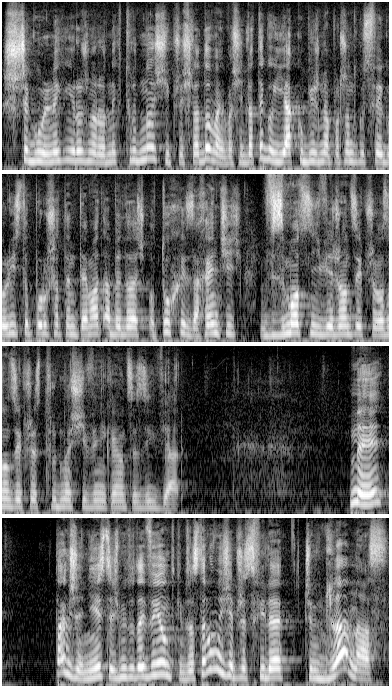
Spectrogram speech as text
szczególnych i różnorodnych trudności, prześladowań. Właśnie dlatego Jakub już na początku swojego listu porusza ten temat, aby dodać otuchy, zachęcić, wzmocnić wierzących przechodzących przez trudności wynikające z ich wiary. My także nie jesteśmy tutaj wyjątkiem. Zastanówmy się przez chwilę, czym dla nas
